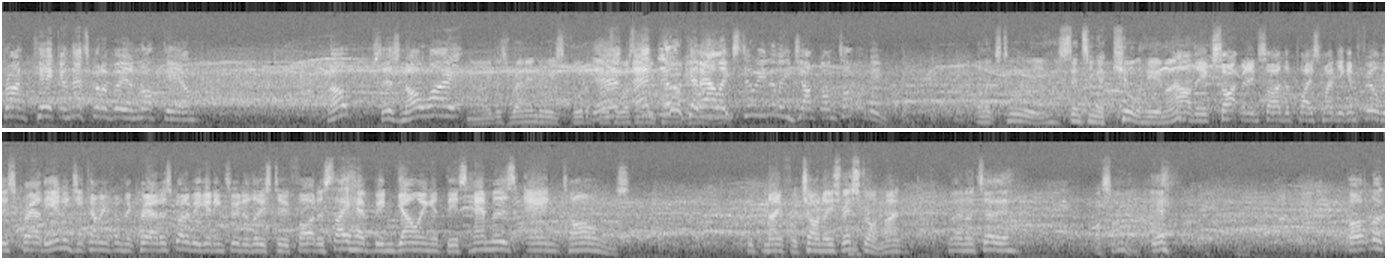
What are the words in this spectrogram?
front kick, and that's got to be a knockdown. Nope, says no way. No, he just ran into his foot. Of course, Yeah, wasn't and look at Alex too. He nearly jumped on top of him. Alex Tui sensing a kill here, mate. Oh, the excitement inside the place, mate. You can feel this crowd. The energy coming from the crowd has got to be getting through to these two fighters. They have been going at this hammers and tongs. Good name for a Chinese restaurant, mate. Man, I tell you. Oh, Saw him. Yeah. Oh, look,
